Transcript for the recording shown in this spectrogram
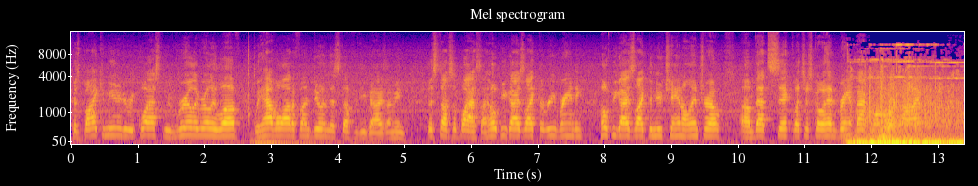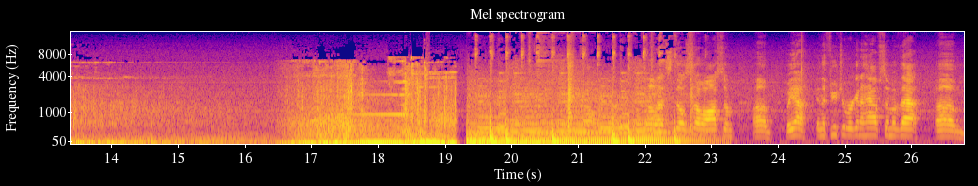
Because by community request, we really, really love. We have a lot of fun doing this stuff with you guys. I mean, this stuff's a blast. I hope you guys like the rebranding. Hope you guys like the new channel intro. Um, that's sick. Let's just go ahead and bring it back one more time. But yeah, in the future we're gonna have some of that um,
